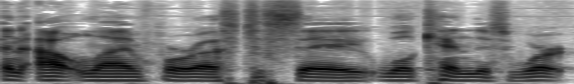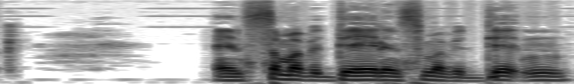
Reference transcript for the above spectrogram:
an outline for us to say, well, can this work? And some of it did, and some of it didn't.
